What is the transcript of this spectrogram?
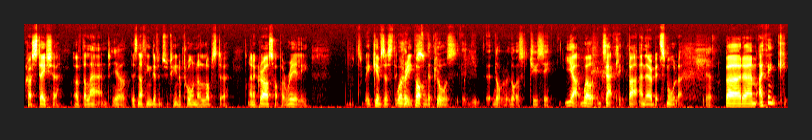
crustacea of the land, Yeah. there's nothing different between a prawn, a lobster, and a grasshopper. Really, it gives us the well, creeps. apart from the claws, you, uh, not not as juicy. Yeah, well, exactly. But and they're a bit smaller. Yeah. But um, I think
